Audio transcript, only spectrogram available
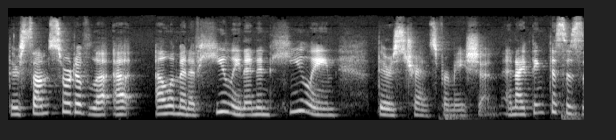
there's some sort of le- element of healing. And in healing, there's transformation. And I think this is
